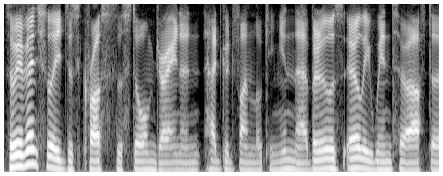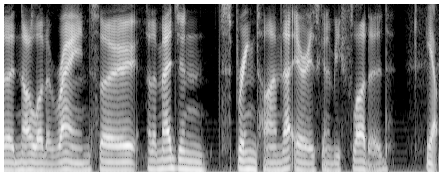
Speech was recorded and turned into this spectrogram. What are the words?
So we eventually just crossed the storm drain and had good fun looking in there. But it was early winter after not a lot of rain, so I'd imagine springtime that area is going to be flooded. Yep.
